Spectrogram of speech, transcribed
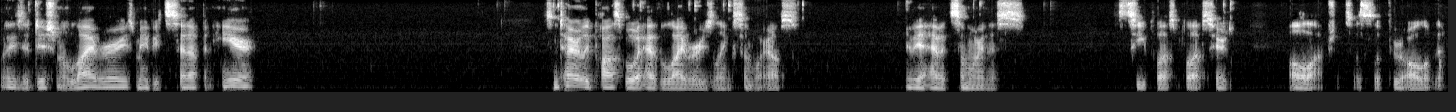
These additional libraries? Maybe it's set up in here. It's entirely possible I have the libraries linked somewhere else. Maybe I have it somewhere in this C++. Here's all options. Let's look through all of them.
